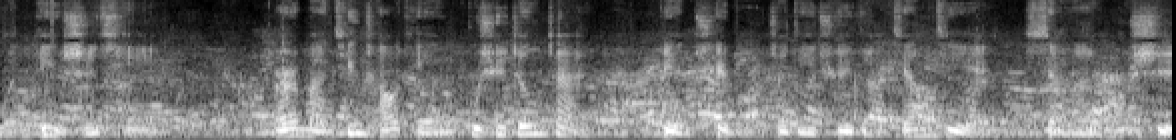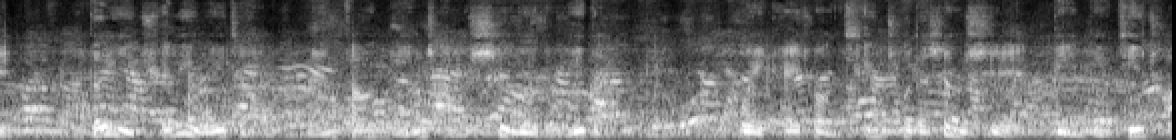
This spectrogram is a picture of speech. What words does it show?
稳定时期。而满清朝廷不需征战，便确保这地区的疆界相安无事，得以全力围剿南方明朝势力的余党，为开创清初的盛世奠定基础。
